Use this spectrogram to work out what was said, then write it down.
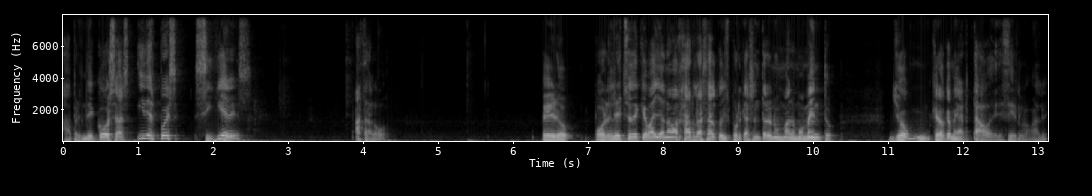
aprende cosas y después, si quieres, haz algo. Pero por el hecho de que vayan a bajar las altcoins porque has entrado en un mal momento, yo creo que me he hartado de decirlo, ¿vale?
